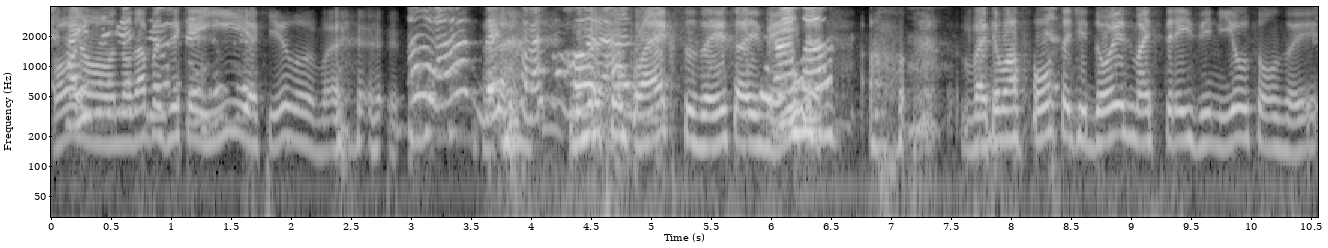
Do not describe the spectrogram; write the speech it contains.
Pô, não, não, dá pra dizer que é I aquilo, mas. Aham, daí tu começa a rolar. Números complexos aí, isso aí vem. Uhum. Vai ter uma força de 2 mais 3 I newtons aí.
